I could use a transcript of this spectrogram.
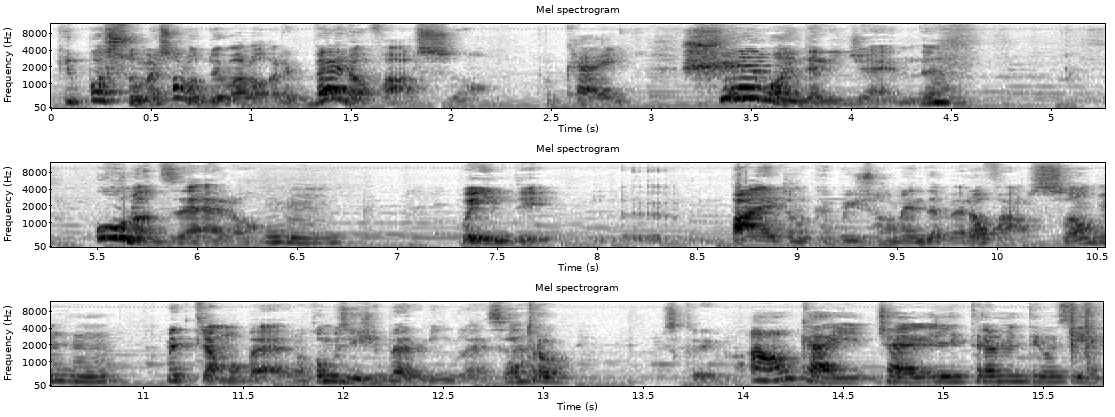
che può assumere solo due valori, vero o falso. Ok. Scemo o intelligente? 1, 0. Mhm, Quindi eh, Python capisce solamente vero o falso. mhm. Mettiamo vero. Come si dice vero in inglese? True. Scrivilo. Ah, ok, cioè letteralmente così.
